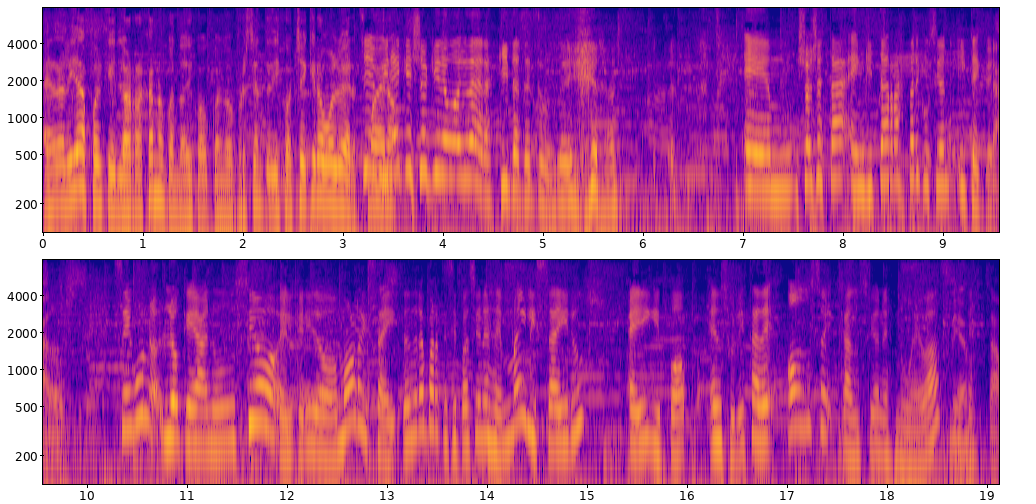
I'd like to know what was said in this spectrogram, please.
En realidad fue el que lo rajaron cuando dijo, cuando Presente dijo, che, quiero volver. Che, bueno, mirá que yo quiero volver, quítate tú, le dijeron. Em, Josh está en guitarras, percusión y teclados. Según lo que anunció el querido Morrissey, tendrá participaciones de Miley Cyrus e Iggy Pop en su lista de 11 canciones nuevas. Bien. Está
